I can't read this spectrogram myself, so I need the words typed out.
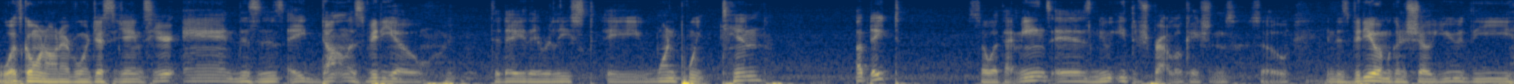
What's going on everyone, Jesse James here, and this is a Dauntless video. Today they released a 1.10 update. So what that means is new Aether Sprout locations. So in this video I'm going to show you the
